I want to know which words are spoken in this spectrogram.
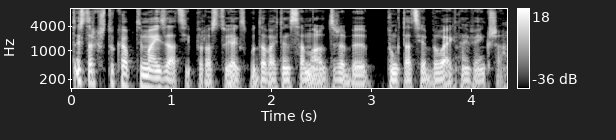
to jest trochę sztuka optymalizacji po prostu, jak zbudować ten samolot, żeby punktacja była jak największa.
